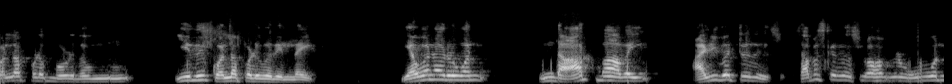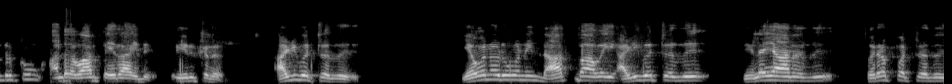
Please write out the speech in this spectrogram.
கொல்லப்படும் பொழுதும் இது கொல்லப்படுவதில்லை. எவனொருவன் இந்த ஆத்மாவை அழிவற்றது சமஸ்கிருத ஸ்லோகங்கள் ஒவ்வொன்றுக்கும் அந்த வார்த்தை தான் இது இருக்கிறது. அழிவற்றது. எவனொருவன் இந்த ஆத்மாவை அழிவற்றது நிலையானது பிறப்பற்றது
